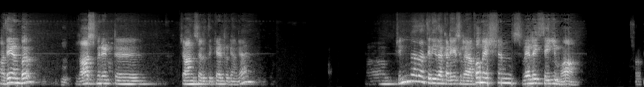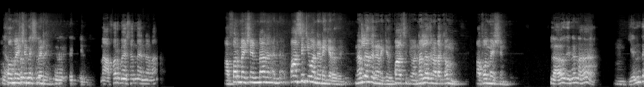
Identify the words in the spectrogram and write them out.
அதே அன்பர். லாஸ்ட் மினிட் சான்ஸ் எடுத்து கேட்டிருக்காங்க. சின்னதா தெரியுதா கடைசியில? அஃபர்மேஷன்ஸ் வேலை செய்யுமா? அஃபர்மேஷன்ஸ் வேலை. அஃபர்மேஷன் என்னன்னா? அஃபர்மேஷன் பாசிட்டிவா நினைக்கிறது. நல்லது நினைக்கிறது. பாசிட்டிவா நல்லது நடக்கும். அஃபர்மேஷன் இல்ல அதாவது என்னன்னா. எந்த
